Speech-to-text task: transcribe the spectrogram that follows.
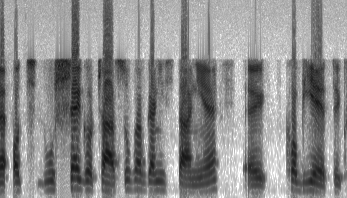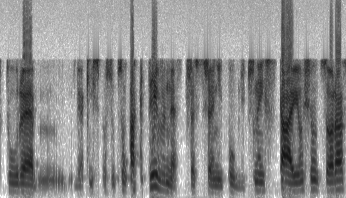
E, Od dłuższego czasu w Afganistanie e, kobiety, które w jakiś sposób są aktywne w przestrzeni publicznej, stają się coraz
